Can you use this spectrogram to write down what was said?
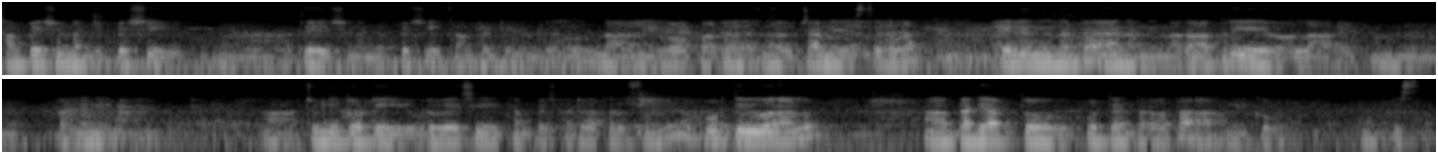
చంపేసిండని చెప్పేసి హత్య చేసిండని చెప్పేసి కంప్లైంట్ చేయడం జరిగింది. దానిలో ప్రాథమికంగా విచారణ చేస్తే కూడా తెలియదు ఏంటంటే ఆయన నిన్న రాత్రి వాళ్ళ తల్లిని చున్నీతోటి ఉరివేసి చంపేసినట్టుగా తెలుస్తుంది. పూర్తి వివరాలు దర్యాప్తు పూర్తయిన తర్వాత మీకు ఇస్తాం.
